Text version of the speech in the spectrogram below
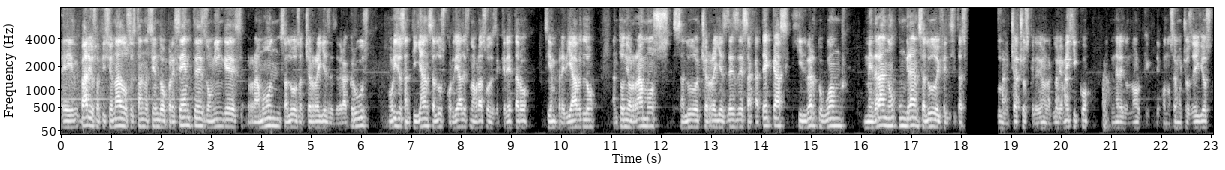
eh, varios aficionados están haciendo presentes. Domínguez, Ramón, saludos a Che Reyes desde Veracruz. Mauricio Santillán, saludos cordiales, un abrazo desde Querétaro, siempre Diablo. Antonio Ramos, saludo Che Reyes desde Zacatecas. Gilberto Wong Medrano, un gran saludo y felicitaciones a los muchachos que le dieron la gloria a México, tener el honor de conocer muchos de ellos,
